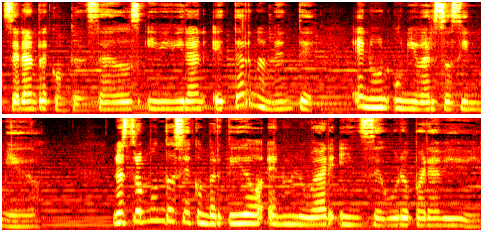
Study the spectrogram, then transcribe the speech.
serán recompensados y vivirán eternamente en un universo sin miedo. Nuestro mundo se ha convertido en un lugar inseguro para vivir.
